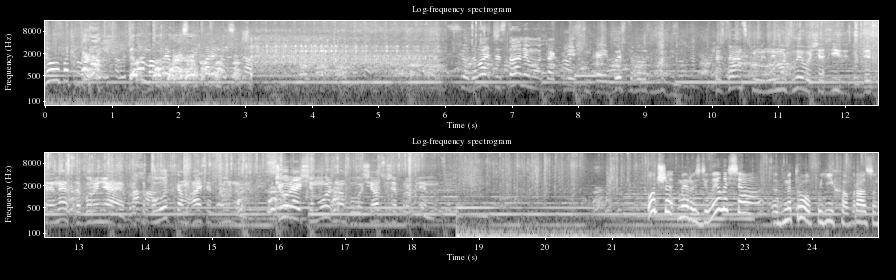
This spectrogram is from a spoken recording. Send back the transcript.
Зоопатруль приїхали. Корма привезли тваринам забрати. Все, давайте станемо так плесненько і швидко розбудемо. Гражданськими неможливо зараз їздити. ДСНС забороняє. Просто по лодкам гасять мінами. Вчора ще можна було, зараз вже проблема. Отже, ми розділилися. Дмитро поїхав разом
